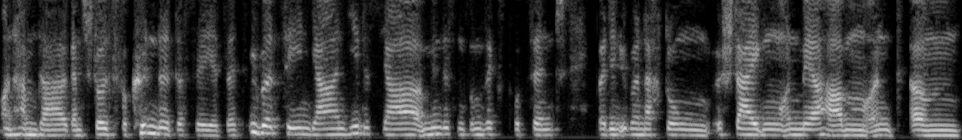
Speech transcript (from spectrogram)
und haben da ganz stolz verkündet, dass wir jetzt seit über zehn Jahren jedes Jahr mindestens um sechs Prozent bei den Übernachtungen steigen und mehr haben. Und ähm,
